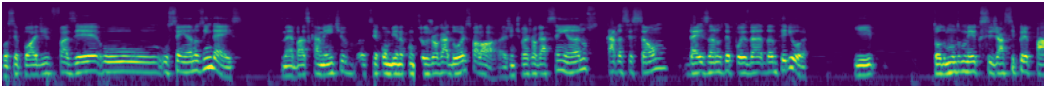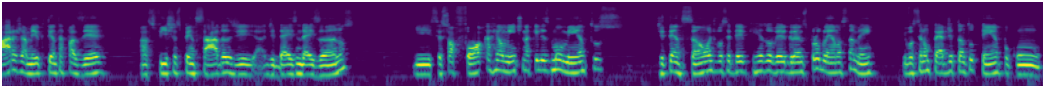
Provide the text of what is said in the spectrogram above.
você pode fazer o, os 100 anos em 10. Né? Basicamente, você combina com seus jogadores, fala, ó, a gente vai jogar 100 anos, cada sessão 10 anos depois da, da anterior. E todo mundo meio que se, já se prepara, já meio que tenta fazer as fichas pensadas de, de 10 em 10 anos e você só foca realmente naqueles momentos de tensão onde você teve que resolver grandes problemas também e você não perde tanto tempo com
